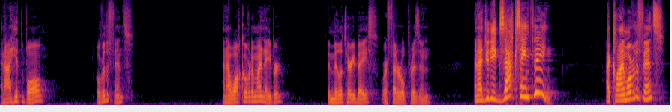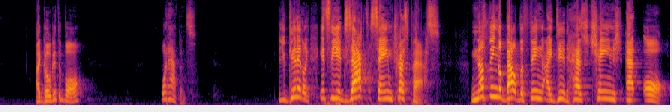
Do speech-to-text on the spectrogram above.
And I hit the ball over the fence, and I walk over to my neighbor, the military base or a federal prison, and I do the exact same thing. I climb over the fence. I go get the ball. What happens? You get it? Like, it's the exact same trespass. Nothing about the thing I did has changed at all.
